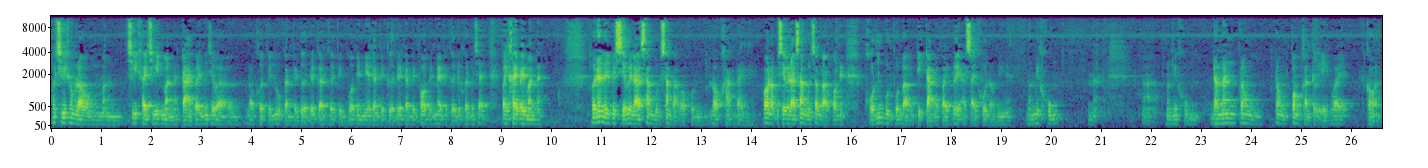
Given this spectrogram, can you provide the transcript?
ราะชีวิตของเรา มันชีวิตใครชีวิตมันนะตายไปไม่ใช่ว่าเราเคยเป็นลูกกันไปเกิดด้วยกันเคยเป็นผัวเป็นเมียกันไปเกิดด้วยกันเป็นพ่อเป็นแม่ไปเกิดด้วยกันไม่ใช่ ไปใครไปมันนะเพราะนั้นเลยไปเสียเวลาสร้างบุญสร้างบาปกับคนรอบข้างได้ไงเพราะเราไปเสียเวลาสร้างบุญสร้างบาปเขาเนี่ย ผลบุญผลบาปติดตามเราไปด้วยอาศัยคนเหล่านี้มันไม่คุ้มนะมันไม่คุ้ม ดังนั้นต้องต้องป้องกันตัวเองไว้ก่อน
